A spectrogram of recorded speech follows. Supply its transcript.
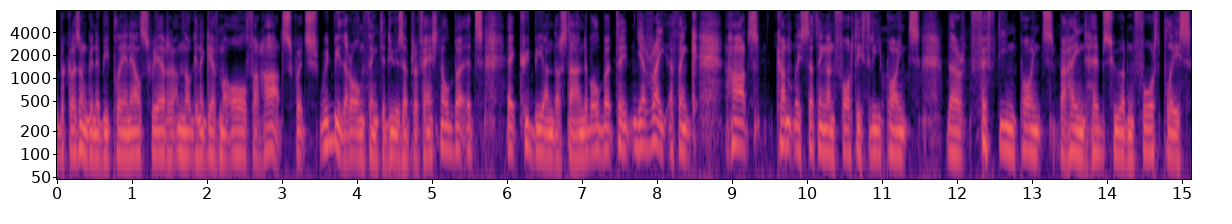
because I'm going to be playing elsewhere, I'm not going to give my all for Hearts, which would be the wrong thing to do as a professional, but it's it could be understandable. But uh, you're right. I think Hearts currently sitting on 43 points. They're 15 points behind Hibs, who are in fourth place,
